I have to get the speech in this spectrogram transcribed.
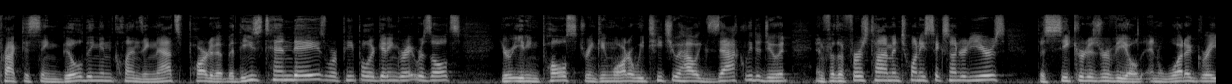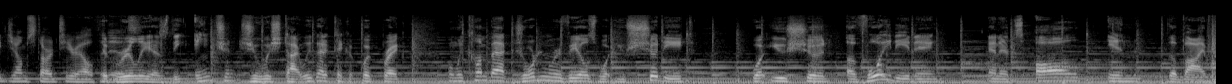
practicing building and cleansing. That's part of it. But these 10 days where people are getting great results, you're eating pulse, drinking water. We teach you how exactly to do it. And for the first time in 2,600 years, the secret is revealed. And what a great jumpstart to your health It it is. really is. The ancient Jewish diet. We've got to take a quick break. When we come back, Jordan reveals what you should eat, what you should avoid eating, and it's all in the Bible.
